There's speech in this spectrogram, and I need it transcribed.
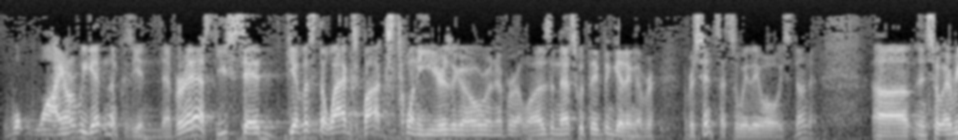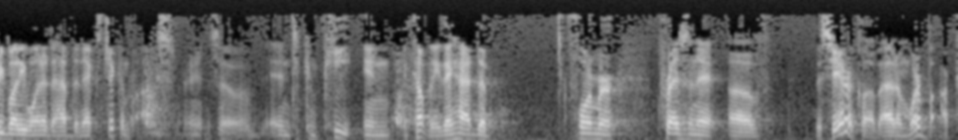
why aren't we getting them? Because you never asked. You said, give us the wax box 20 years ago or whenever it was, and that's what they've been getting ever, ever since. That's the way they've always done it. Uh, and so everybody wanted to have the next chicken box. Right? So, and to compete in the company, they had the former president of the Sierra Club, Adam Werbach,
